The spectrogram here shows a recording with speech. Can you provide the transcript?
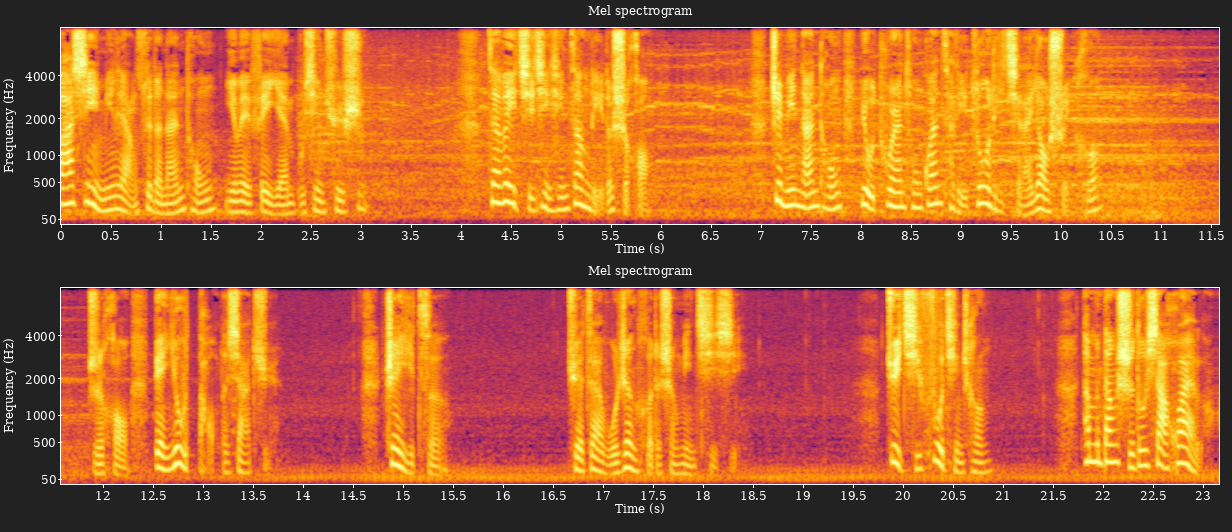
巴西一名两岁的男童因为肺炎不幸去世。在为其进行葬礼的时候，这名男童又突然从棺材里坐立起来要水喝，之后便又倒了下去。这一次，却再无任何的生命气息。据其父亲称，他们当时都吓坏了，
